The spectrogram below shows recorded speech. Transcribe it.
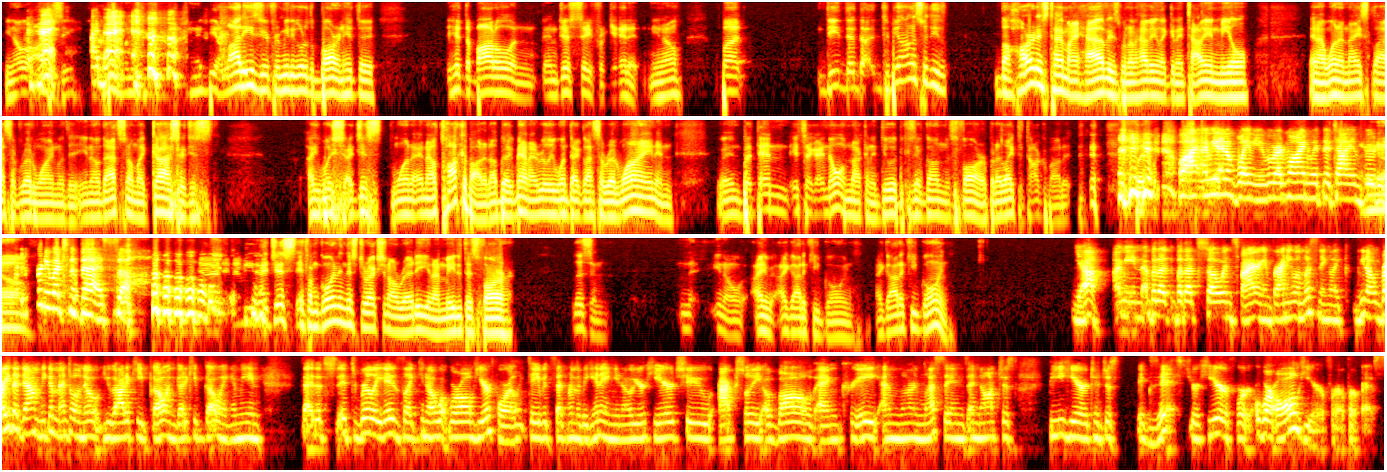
you know I obviously I bet. it'd be a lot easier for me to go to the bar and hit the hit the bottle and and just say forget it, you know. But the, the, the to be honest with you, the hardest time I have is when I'm having like an Italian meal and I want a nice glass of red wine with it. You know, that's when I'm like, gosh, I just I wish I just want and I'll talk about it. I'll be like, man, I really want that glass of red wine and and, but then it's like I know I'm not going to do it because I've gone this far, but I like to talk about it. but, well, I, I, mean, I don't blame you. Red wine with Italian food is pretty much the best. So. I mean, I just if I'm going in this direction already and I made it this far, listen, you know, I I got to keep going. I got to keep going. Yeah, I mean, but that, but that's so inspiring. And for anyone listening, like you know, write that down, make a mental note. You got to keep going. Got to keep going. I mean, that it's it really is like you know what we're all here for. Like David said from the beginning, you know, you're here to actually evolve and create and learn lessons, and not just be here to just exist. You're here for. We're all here for a purpose.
